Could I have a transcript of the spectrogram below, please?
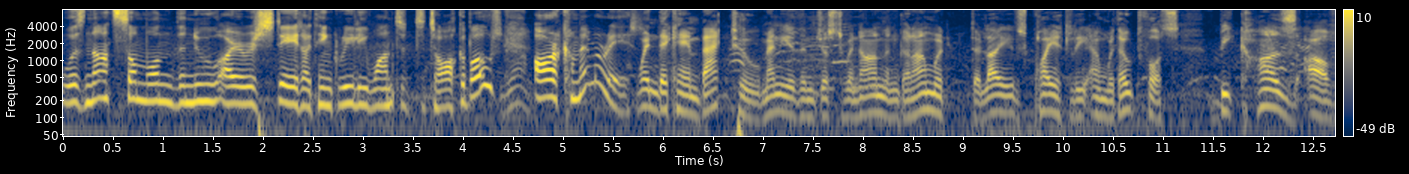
was not someone the new Irish state, I think, really wanted to talk about yeah. or commemorate. When they came back to, many of them just went on and got on with their lives quietly and without fuss because of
